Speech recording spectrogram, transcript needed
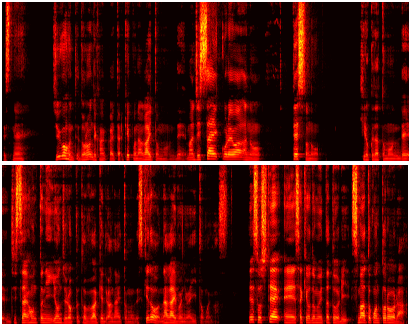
ですね。15分ってドローンで考えたら結構長いと思うんで、まあ実際これはあの、テストの記録だと思うんで、実際本当に46分飛ぶわけではないと思うんですけど、長い分にはいいと思います。で、そして、えー、先ほども言った通り、スマートコントローラ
